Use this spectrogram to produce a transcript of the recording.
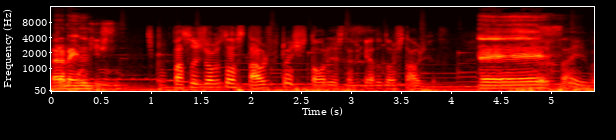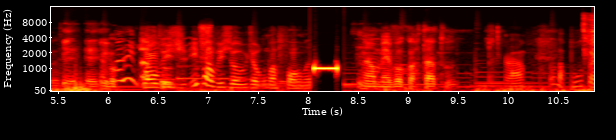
Parabéns. Dudu. Tipo, passou de jogos nostálgicos pra histórias, tá ligado? Nostálgicas. É. É isso aí, mano. Mas envolve, envolve jogo de alguma forma. Não, mas eu vou cortar tudo. Ah, filho da puta.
